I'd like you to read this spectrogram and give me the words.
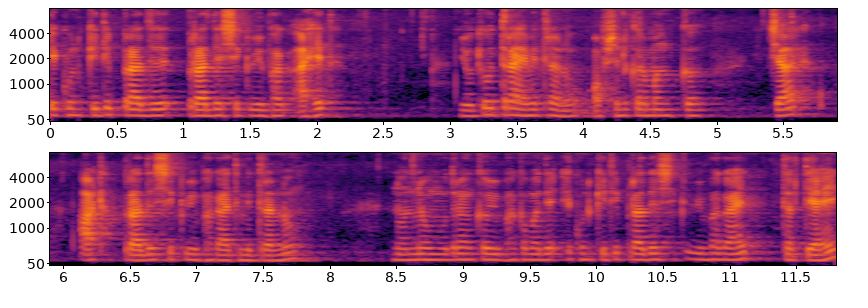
एकूण किती प्रादे प्रादेशिक विभाग आहेत? योग्य उत्तर आहे मित्रांनो ऑप्शन क्रमांक चार आठ प्रादेशिक विभाग आहेत मित्रांनो. नोंदणी व मुद्रांक विभागामध्ये एकूण किती प्रादेशिक विभाग आहेत? तर ते आहे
